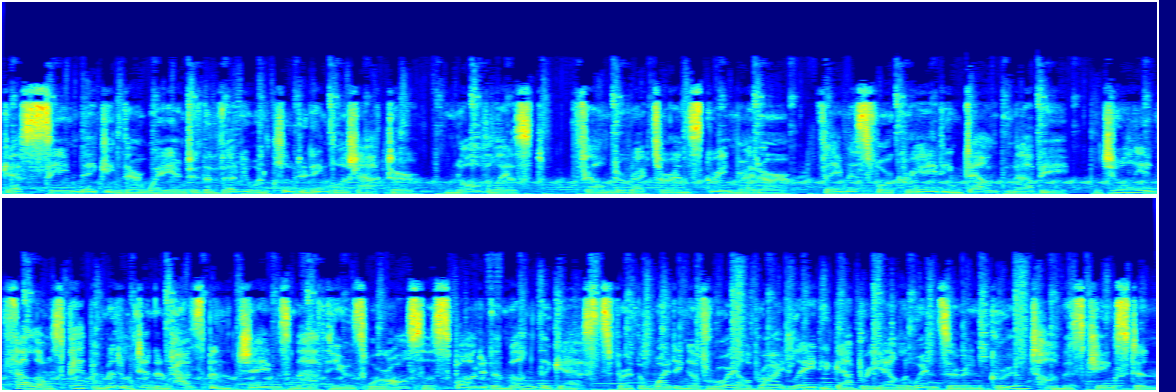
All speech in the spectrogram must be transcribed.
Guests seen making their way into the venue included English actor, novelist, film director and screenwriter, famous for creating Downton Abbey, Julian Fellowes Pippa Middleton and husband James Matthews were also spotted among the guests for the wedding of royal bride Lady Gabriella Windsor and groom Thomas Kingston.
